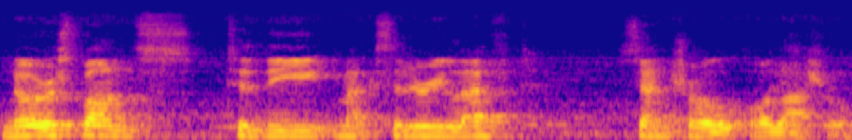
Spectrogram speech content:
No response to the maxillary left, central, or lateral.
